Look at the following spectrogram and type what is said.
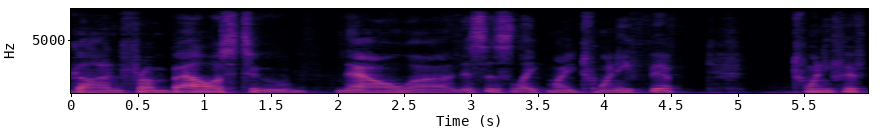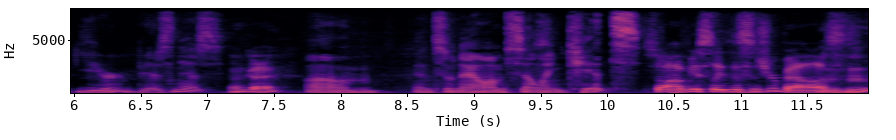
gone from ballast to now, uh, this is like my 25th, 25th year in business. Okay. Um, and so now I'm selling kits. So obviously this is your ballast, Mm-hmm.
